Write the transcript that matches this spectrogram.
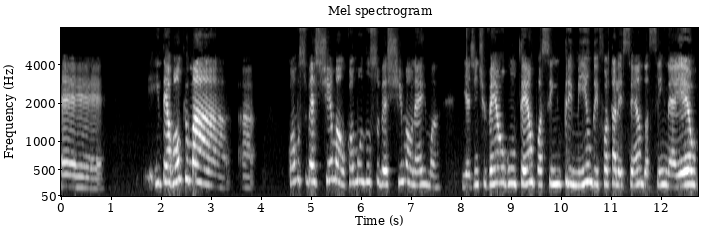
é, interrompe uma. A, como subestimam, como nos subestimam, né, irmã? E a gente vem há algum tempo assim imprimindo e fortalecendo assim, né? Eu,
